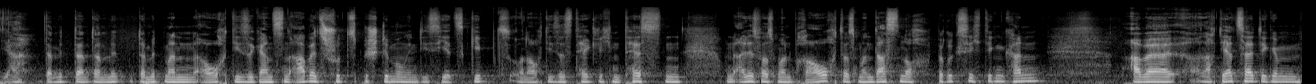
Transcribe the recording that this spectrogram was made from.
ja, damit, damit, damit man auch diese ganzen Arbeitsschutzbestimmungen, die es jetzt gibt und auch dieses täglichen Testen und alles, was man braucht, dass man das noch berücksichtigen kann. Aber nach derzeitigem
